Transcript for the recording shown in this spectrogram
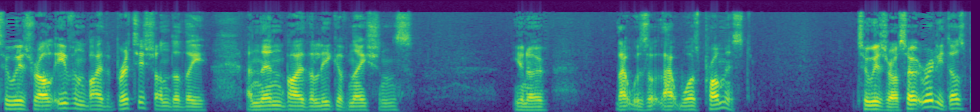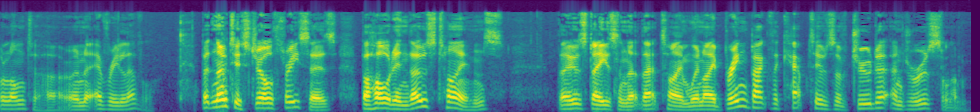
to Israel, even by the British under the, and then by the League of Nations, you know, that was, that was promised to Israel. So it really does belong to her on every level. But notice Joel 3 says, Behold, in those times, those days and at that time, when I bring back the captives of Judah and Jerusalem,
